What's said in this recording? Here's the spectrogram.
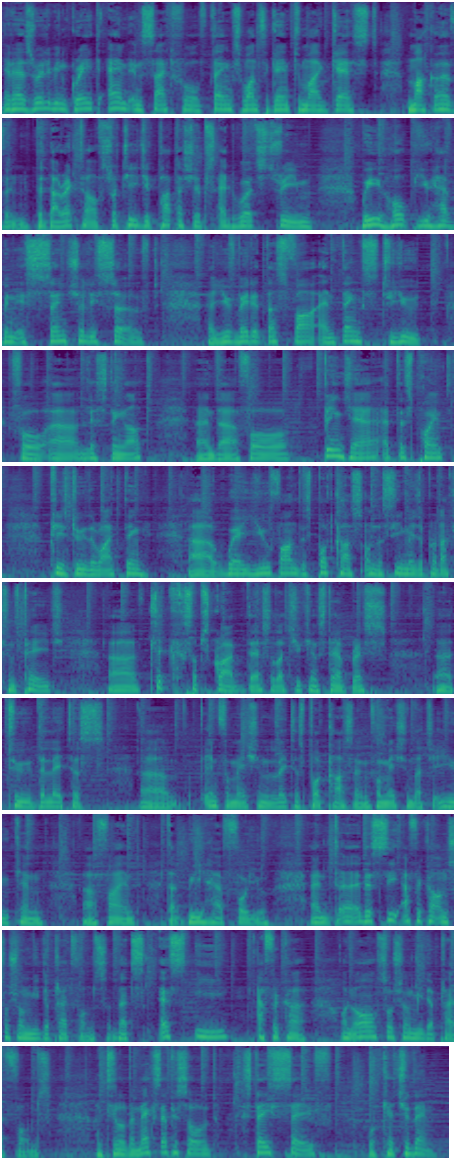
It has really been great and insightful. Thanks once again to my guest, Mark Irvine, the Director of Strategic Partnerships at WordStream. We hope you have been essentially served. Uh, you've made it thus far, and thanks to you for uh, listening out and uh, for being here at this point. Please do the right thing. Uh, where you found this podcast on the C Major Productions page, uh, click subscribe there so that you can stay abreast uh, to the latest uh, information, latest podcasts and information that you can uh, find that we have for you. And uh, it is See Africa on social media platforms. That's SE Africa on all social media platforms. Until the next episode, stay safe. We'll catch you then.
